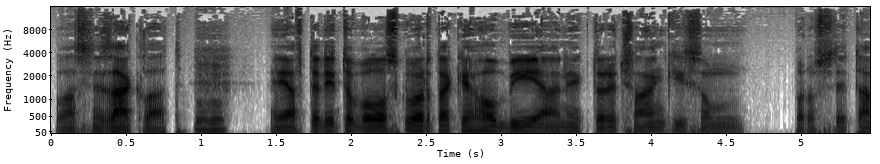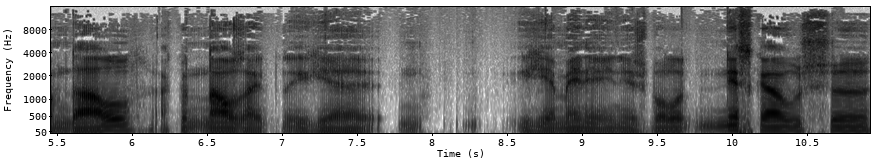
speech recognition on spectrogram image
vlastne základ. Uh-huh. Hej, a vtedy to bolo skôr také hobby a niektoré články som proste tam dal, ako naozaj ich je, ich je menej, než bolo. Dneska už uh,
